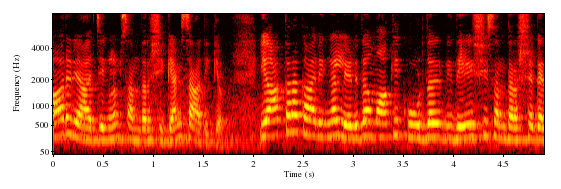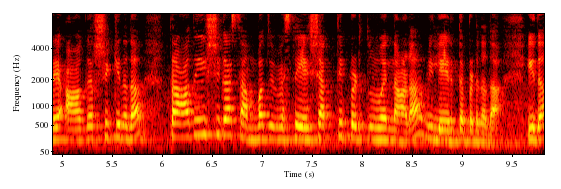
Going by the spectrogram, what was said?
ആറ് രാജ്യങ്ങളും സന്ദർശിക്കാൻ സാധിക്കും. യാത്രാ കാര്യങ്ങൾ ലളിതമാക്കി കൂടുതൽ വിദേശി സന്ദർശകരെ ആകർഷിക്കുന്നത് പ്രാദേശിക സമ്പദ് വ്യവസ്ഥയെ ശക്തിപ്പെടുത്തുന്നുവെന്നാണ് വിലയിരുത്തപ്പെടുന്നത്. ഇത്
